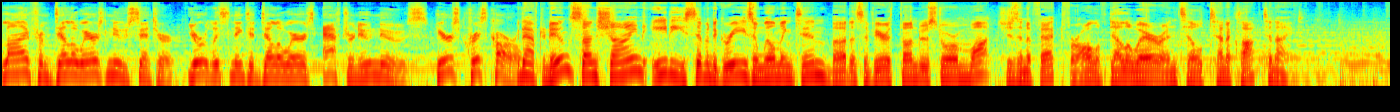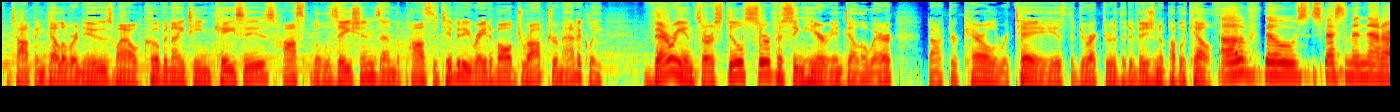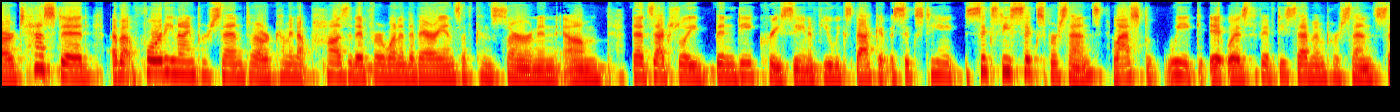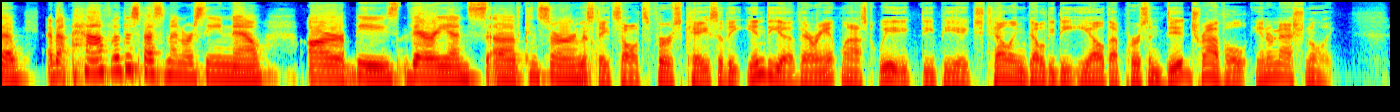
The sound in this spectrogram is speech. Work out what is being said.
Live from Delaware's News Center, you're listening to Delaware's Afternoon News. Here's Chris Carl. Good afternoon. Sunshine, 87 degrees in Wilmington, but a severe thunderstorm watch is in effect for all of Delaware until 10 o'clock tonight. Topping Delaware news, while COVID 19 cases, hospitalizations, and the positivity rate have all dropped dramatically, Variants are still surfacing here in Delaware. Dr. Karyl Rattay is the director of the Division of Public Health. Of those specimens that are tested, about 49% are coming up positive for one of the variants of concern. And um, that's actually been decreasing. A few weeks back, it was 16, 66%. Last week, it was 57%. So about half of the specimen we're seeing now are these variants of concern. The state saw its first case of the India variant last week, DPH telling WDEL that person did travel internationally.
